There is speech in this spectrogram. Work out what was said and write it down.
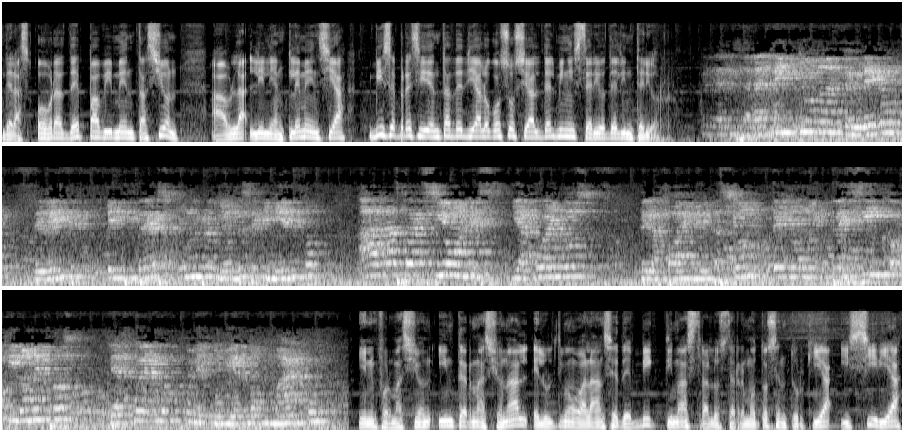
de las obras de pavimentación. Habla Lilian Clemencia, vicepresidenta de Diálogo Social del Ministerio del Interior. realizará el 21 de febrero de 2023 una reunión de seguimiento a las acciones y acuerdos de la pavimentación de 95 kilómetros de acuerdo con el gobierno marco y en información internacional, el último balance de víctimas tras los terremotos en Turquía y Siria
